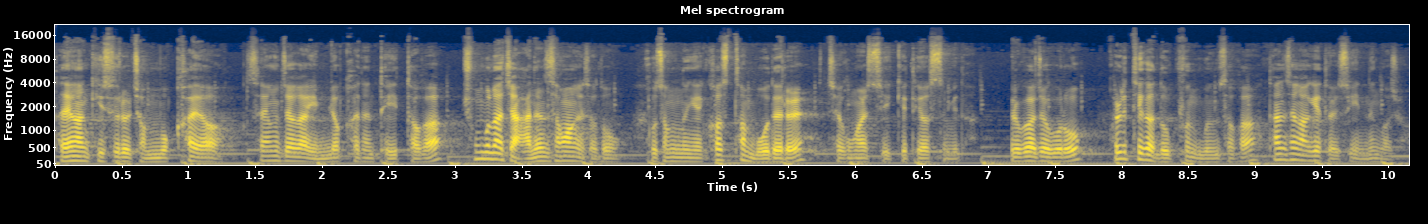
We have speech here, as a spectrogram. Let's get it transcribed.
다양한 기술을 접목하여 사용자가 입력하는 데이터가 충분하지 않은 상황에서도 고성능의 커스텀 모델을 제공할 수 있게 되었습니다. 결과적으로 퀄리티가 높은 문서가 탄생하게 될 수 있는 거죠.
